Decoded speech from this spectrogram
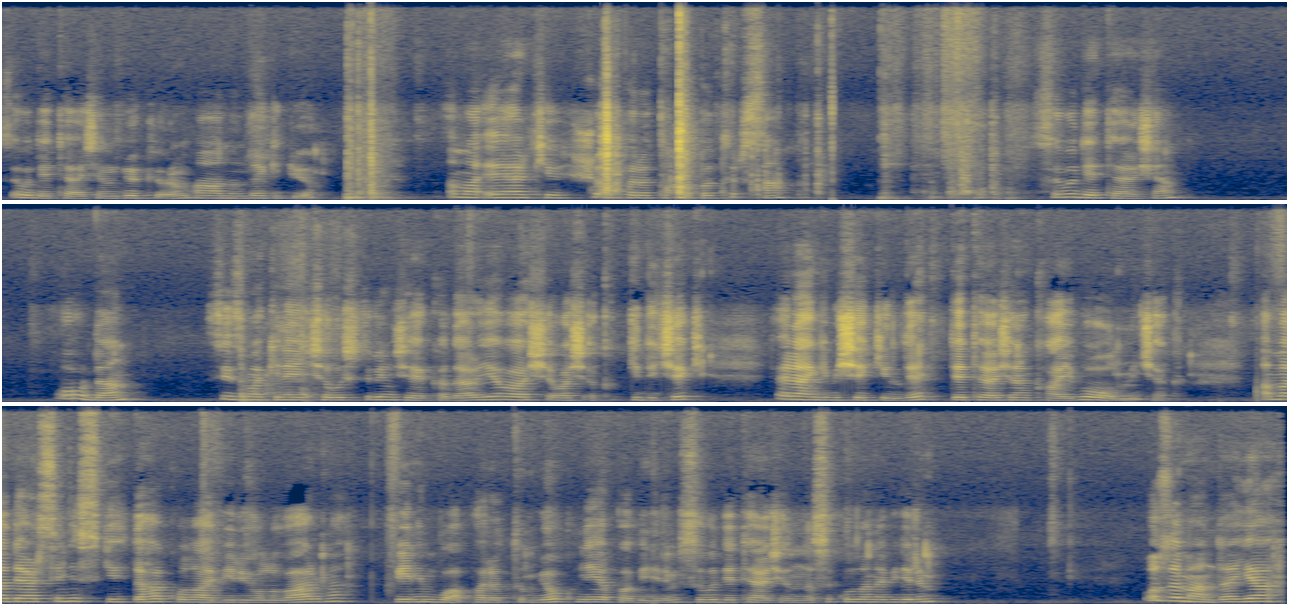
Sıvı deterjanı döküyorum. Anında gidiyor. Ama eğer ki şu aparatı kapatırsam sıvı deterjan oradan siz makineyi çalıştırıncaya kadar yavaş yavaş akıp gidecek. Herhangi bir şekilde deterjan kaybı olmayacak. Ama derseniz ki daha kolay bir yolu var mı? Benim bu aparatım yok. Ne yapabilirim? Sıvı deterjanı nasıl kullanabilirim? O zaman da ya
